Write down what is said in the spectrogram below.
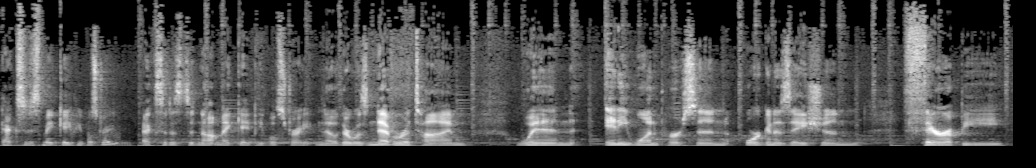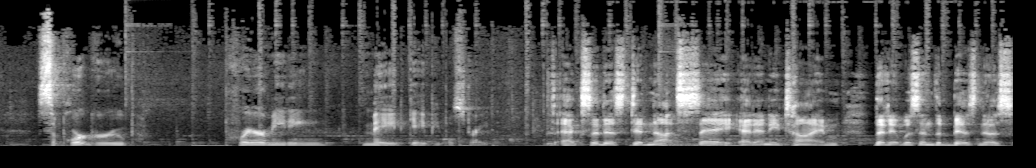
Exodus make gay people straight? Exodus did not make gay people straight. No, there was never a time when any one person, organization, therapy, support group, prayer meeting made gay people straight. Exodus did not say at any time that it was in the business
